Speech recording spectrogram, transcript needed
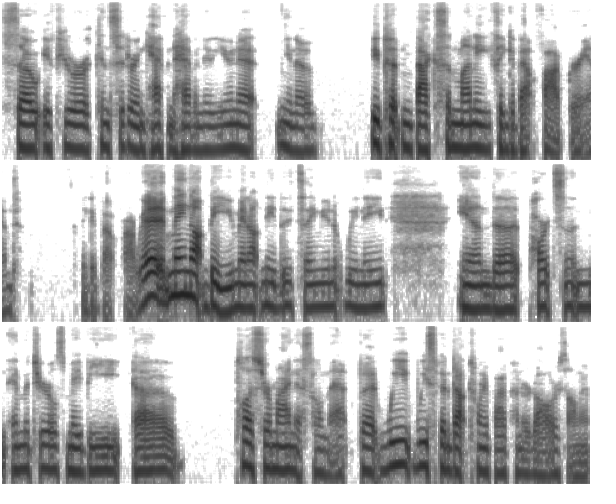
So if you're considering having to have a new unit, you know, be putting back some money, think about five grand. Think about five. It may not be. You may not need the same unit we need, and uh, parts and, and materials may be uh, plus or minus on that. But we we spent about twenty five hundred dollars on it,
